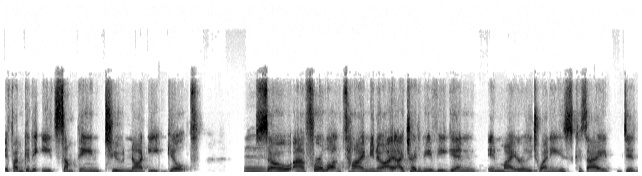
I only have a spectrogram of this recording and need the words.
if I'm going to eat something to not eat guilt. Mm. So uh, for a long time, you know, I, I tried to be a vegan in my early 20s because I did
